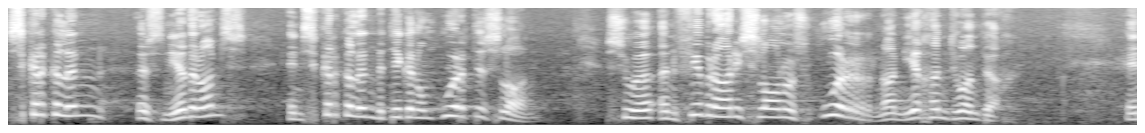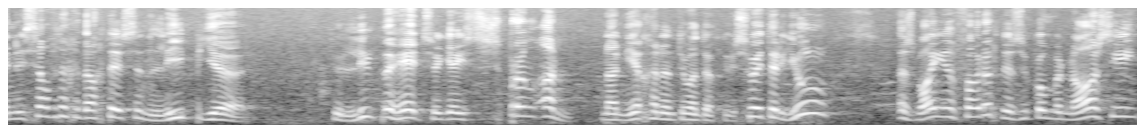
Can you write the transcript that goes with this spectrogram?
skrikkelen is Nederlands en skrikkelen beteken om oor te slaan. So in Februarie slaan ons oor na 29. En dieselfde gedagte is in leap year. So leap ahead, so jy spring aan na 29 toe. Sweterjoel is baie eenvoudig, dis 'n kombinasie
